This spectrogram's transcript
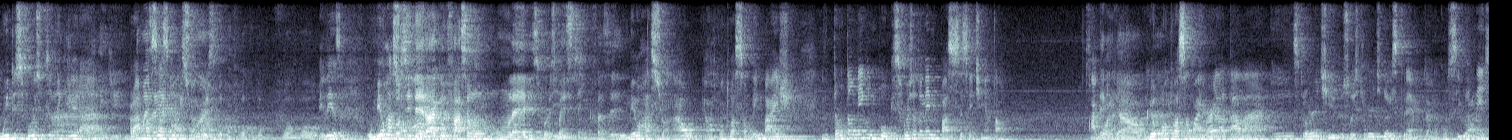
muito esforço que você tem que gerar Ah, entendi. pra mas passar aí é pouco racional. esforço. Vou, vou, vou, vou, vou Beleza? O meu racional. considerar que eu faça um, um leve esforço, mas Isso. tem que O fazer. meu racional é uma pontuação bem baixa. Então também com pouco esforço eu também me passo a ser sentimental. Agora, legal, a minha pontuação maior ela tá lá em extrovertido. Eu sou extrovertido ao extremo, então eu não consigo realmente.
